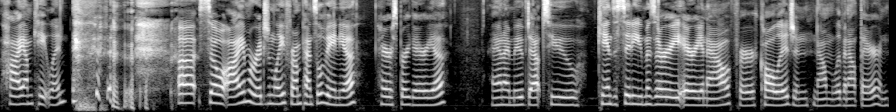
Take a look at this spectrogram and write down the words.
hi, I'm Caitlin. uh, so I am originally from Pennsylvania, Harrisburg area, and I moved out to Kansas City, Missouri area now for college, and now I'm living out there and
